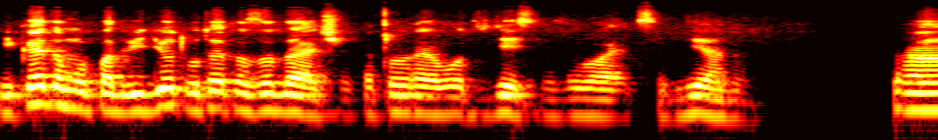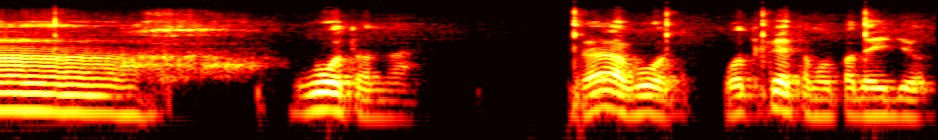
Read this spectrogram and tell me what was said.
И к этому подведет вот эта задача, которая вот здесь называется. Где она? А, вот она. Да, вот. Вот к этому подойдет.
